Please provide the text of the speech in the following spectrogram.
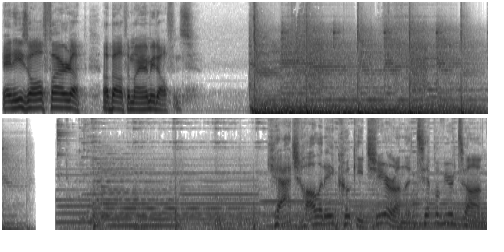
and he's all fired up about the Miami Dolphins. Catch holiday cookie cheer on the tip of your tongue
